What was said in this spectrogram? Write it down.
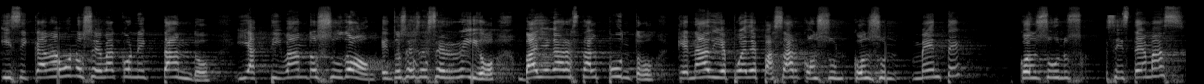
Y si cada uno se va conectando y activando su don, entonces ese río va a llegar hasta el punto que nadie puede pasar con su, con su mente, con sus sistemas,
